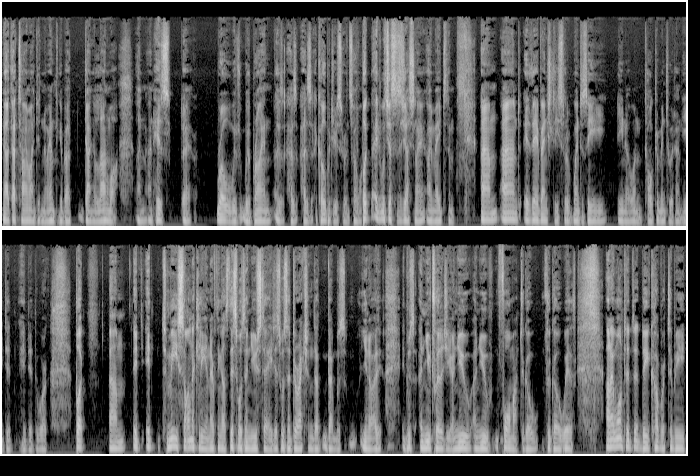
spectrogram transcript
Now at that time, I didn't know anything about Daniel Lanois and and his. Uh, role with, with Brian as, as, as a co-producer and so on. But it was just a suggestion I, I made to them. Um, and they eventually sort of went to see, you know, and talked him into it and he did, he did the work. But, um, it, it, to me, sonically and everything else, this was a new stage. This was a direction that, that was, you know, it was a new trilogy, a new, a new format to go, to go with. And I wanted the, cover to be,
